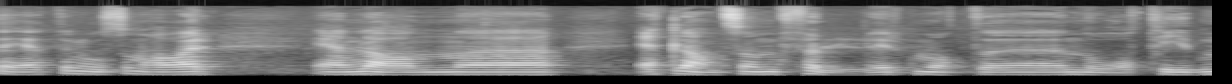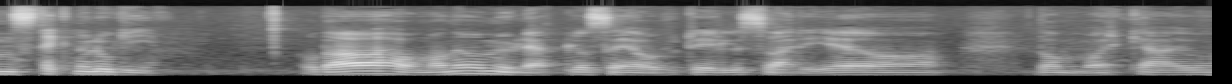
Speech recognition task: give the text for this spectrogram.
se etter noe som har en eller annen, et eller annet som følger på en måte nåtidens teknologi. Og da har man jo mulighet til å se over til Sverige, og Danmark er jo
